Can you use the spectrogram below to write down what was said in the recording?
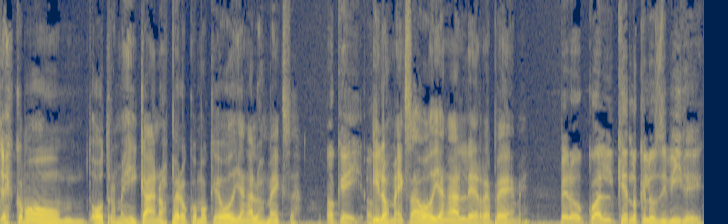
Es como otros mexicanos, pero como que odian a los mexas. Ok. ok. Y los mexas odian al RPM. Pero ¿cuál, ¿qué es lo que los divide?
